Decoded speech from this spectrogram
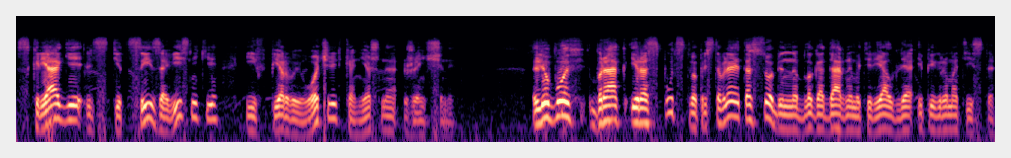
скряги, льстецы, завистники и, в первую очередь, конечно, женщины. Любовь, брак и распутство представляют особенно благодарный материал для эпиграмматиста,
